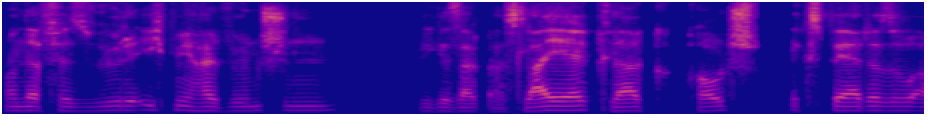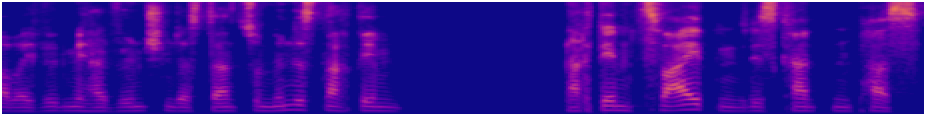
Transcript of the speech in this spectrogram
Und dafür würde ich mir halt wünschen, wie gesagt, als Laie, klar, Coach-Experte so, aber ich würde mir halt wünschen, dass dann zumindest nach dem, nach dem zweiten riskanten Pass,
